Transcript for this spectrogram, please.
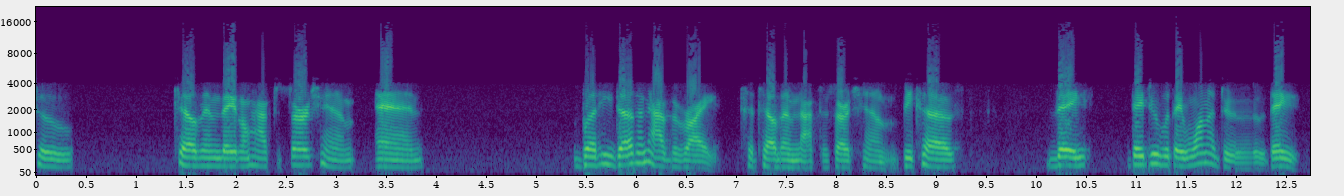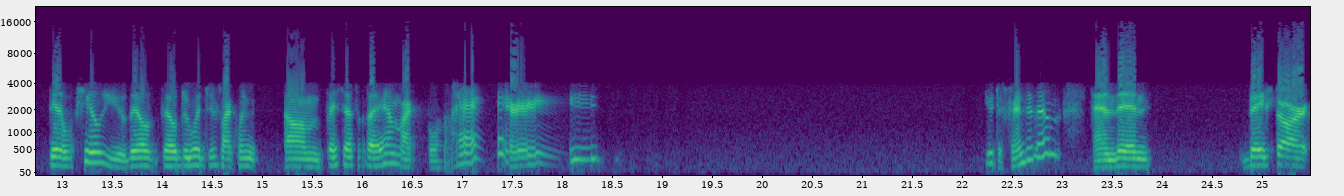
to tell them they don't have to search him, and but he doesn't have the right to tell them not to search him because they they do what they want to do. They they'll kill you. They'll they'll do it just like when um they said to him like, well, hey, you defended him, and then they start.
